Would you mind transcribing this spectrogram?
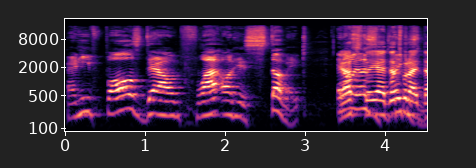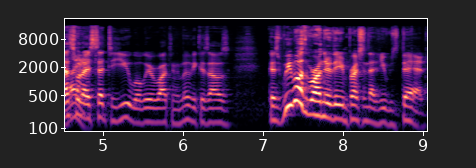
and he falls down flat on his stomach. That's is yeah, that's what I that's what I said to you while we were watching the movie because I was because we both were under the impression that he was dead.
